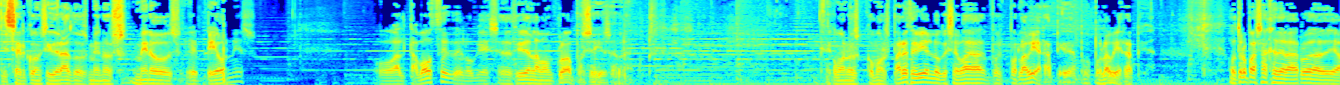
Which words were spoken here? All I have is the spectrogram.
de ser considerados menos, menos eh, peones o altavoces de lo que se decide en la Moncloa, pues ellos sabrán. Como nos, como nos parece bien lo que se va pues por la vía rápida, pues por la vía rápida. Otro pasaje de la rueda de,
